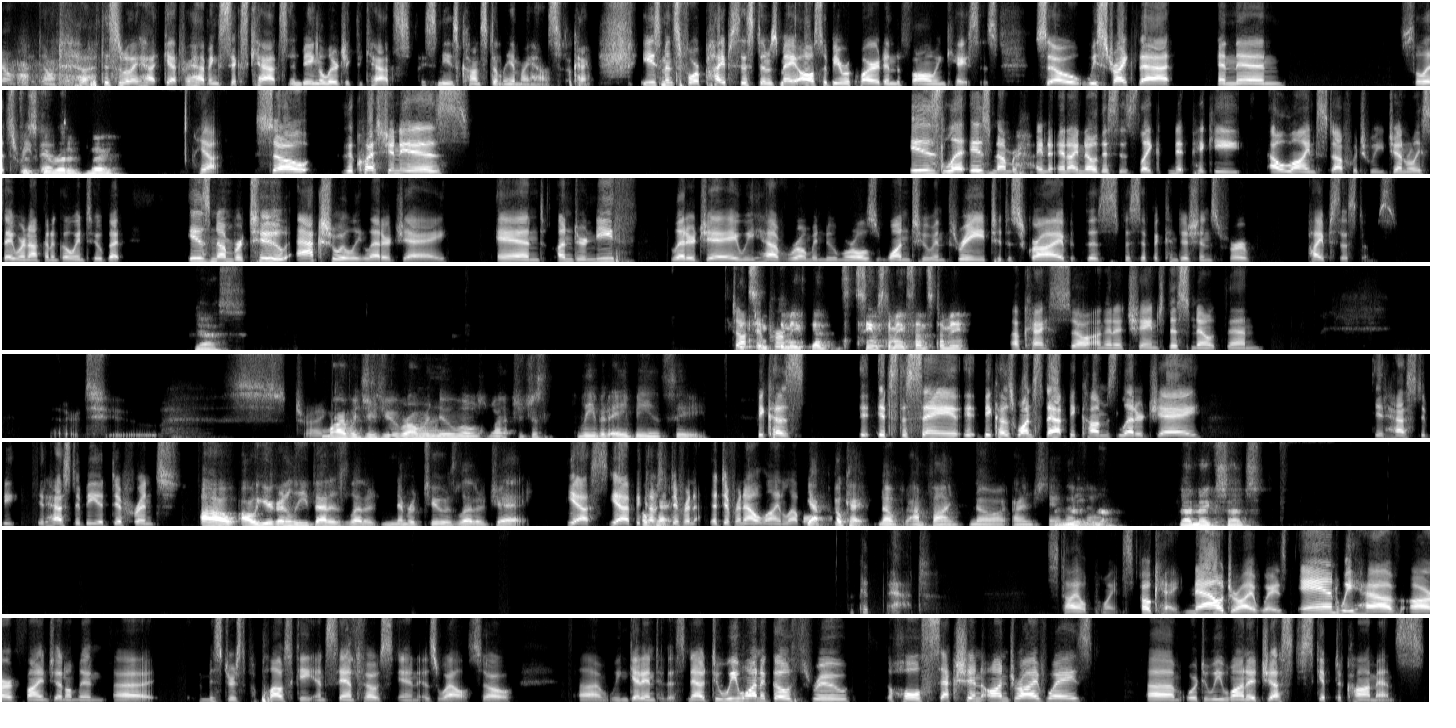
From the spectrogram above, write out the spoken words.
No, I don't. This is what I ha- get for having six cats and being allergic to cats. I sneeze constantly in my house. Okay. Easements for pipe systems may also be required in the following cases. So we strike that and then, so let's read Just that. get rid of J. Yeah. So the question is, is let is number and, and I know this is like nitpicky outline stuff, which we generally say we're not going to go into, but is number two actually letter J? And underneath letter J, we have Roman numerals one, two, and three to describe the specific conditions for pipe systems. Yes. Dr. It seems Per- to make sense, seems to make sense to me. Okay, so I'm gonna change this note then. Better to strike. Why would you do Roman one, numerals? Why don't you just leave it A, B, and C? Because it, it's the same, it, because once that becomes letter J, it has to be, it has to be a different, Oh, oh, you're gonna leave that as letter, number two is letter J. yes, yeah, it becomes a different, a different outline level. Yeah, okay, no, I'm fine. No, I- I understand that Yeah, now. that makes sense. At that. Style points. Okay, now driveways. And we have our fine gentlemen, uh, Mr. Poplawski and Santos in as well. So uh, we can get into this. Now, do we want to go through the whole section on driveways? Um, or do we want to just skip to comments?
